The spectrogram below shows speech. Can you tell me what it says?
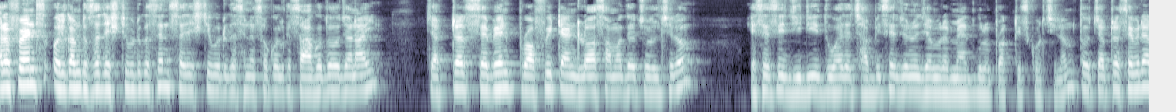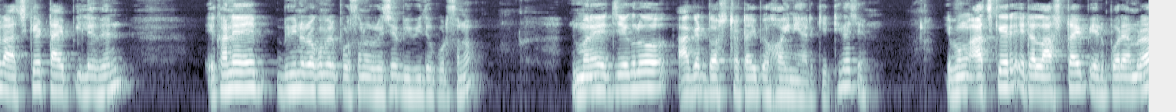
Hello friends welcome to suggestive education suggestive এডুকেশনে সকলকে স্বাগত জানাই। Chapter seven profit and loss আমাদের চলছিল। এসএসসি জিডি দু হাজার ছাব্বিশের জন্য যে আমরা ম্যাথগুলো প্র্যাকটিস করছিলাম। তো চ্যাপ্টার সেভেনের আজকে টাইপ ইলেভেন এখানে বিভিন্ন রকমের প্রশ্ন রয়েছে, বিবিধ প্রশ্ন। মানে যেগুলো আগের দশটা টাইপে হয়নি আর কি ঠিক আছে? এবং আজকের এটা লাস্ট টাইপ এরপরে আমরা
